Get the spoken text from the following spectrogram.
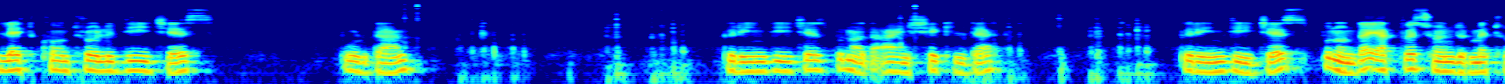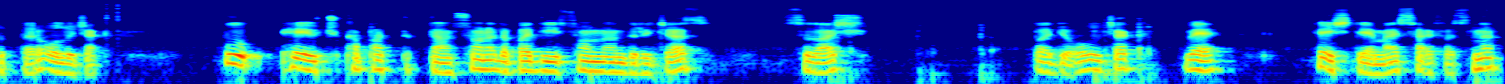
led kontrolü diyeceğiz. Buradan green diyeceğiz. Buna da aynı şekilde green diyeceğiz. Bunun da yak ve söndür metotları olacak. Bu H3'ü kapattıktan sonra da body'yi sonlandıracağız. Slash body olacak ve HTML sayfasını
